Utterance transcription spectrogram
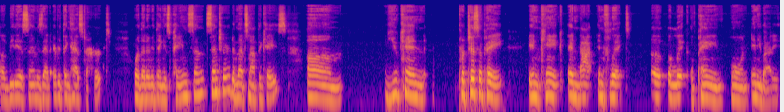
uh, BDSM is that everything has to hurt or that everything is pain centered and that's not the case. Um, you can participate in kink and not inflict a, a lick of pain on anybody.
